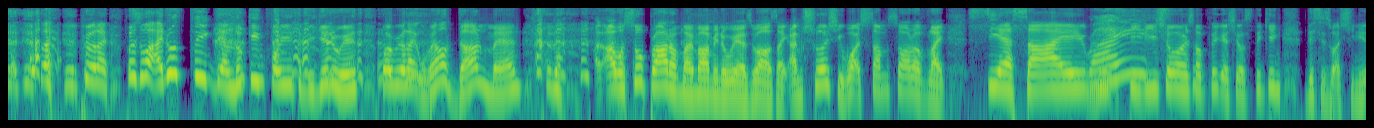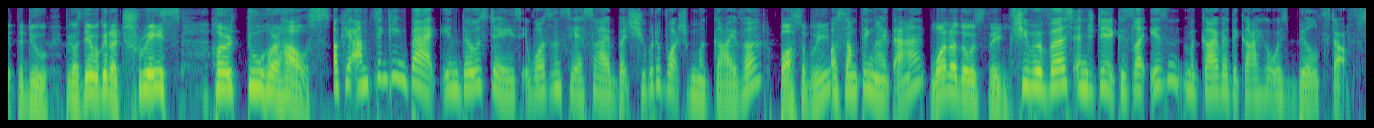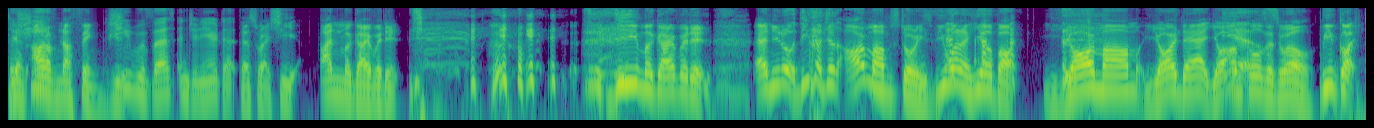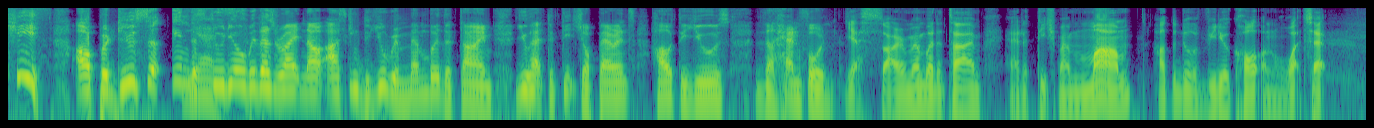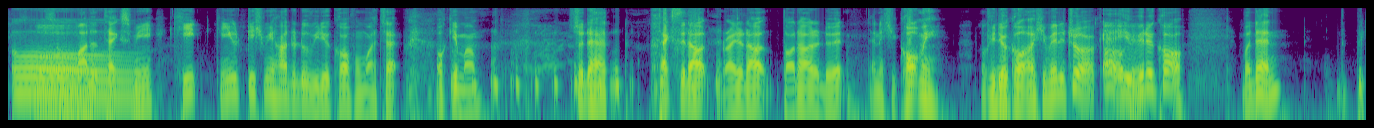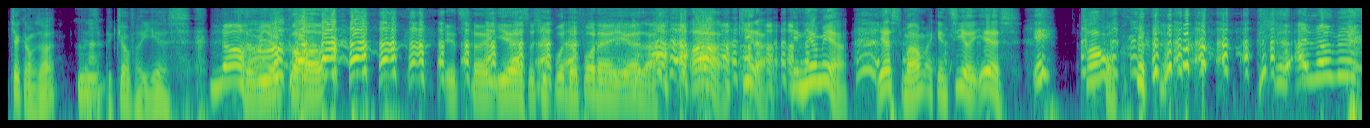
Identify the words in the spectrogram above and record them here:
like, we were like, first of all, I don't think they're looking for you to begin with, but we were like, well done, man. So the- I, I was so proud of my mom in a way as well. I was like, I'm sure she watched some sort of like CSI Right? TV show or something, and she was thinking this is what she needed to do because they were gonna trace her to her house, Okay, I'm thinking back. In those days, it wasn't CSI, but she would have watched MacGyver possibly. or something like that. One of those things. She reverse engineered because, like, isn't MacGyver the guy who always builds stuff? So yes, she, out of nothing. she reverse engineered it. That's right. She un-MacGyvered it. De-MacGyvered it. And you know, these are just our mom stories. We want to hear about your mom, your dad, your Yes. uncles as well. We've got Keith, our producer, in the Yes. studio with us right now, asking, Do you remember the time you had to teach your parents how to use the handphone? Yes, so I remember the time I had to teach my mom how to do a video call on WhatsApp. Oh, So mother texts me, Keith, can you teach me how to do video call from WhatsApp? Okay, mom. So then I text it out, write it out, taught her how to do it, and then she called me. Video call. Oh, she made it through. Okay, Oh, okay. video call. But then the picture comes out. Uh-huh. It's a picture of her ears. No! the video call. it's her ears. So she put the phone on her ears. Ah, ah Kira, can you hear me? Ah? Yes, mom, I can see your ears. Eh, how? I love it!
